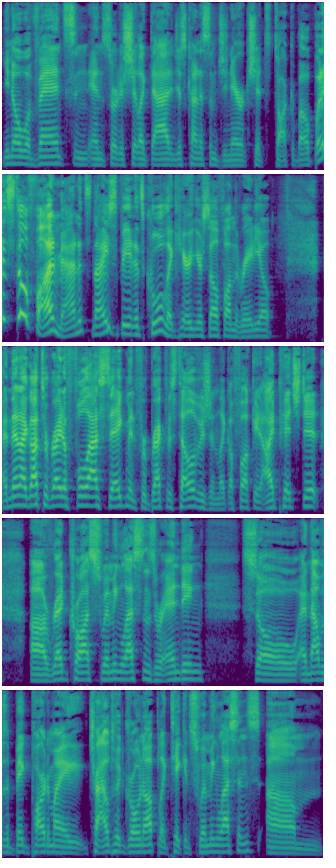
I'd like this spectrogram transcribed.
you know, events and, and sort of shit like that, and just kind of some generic shit to talk about. But it's still fun, man. It's nice being, it's cool, like hearing yourself on the radio. And then I got to write a full ass segment for breakfast television, like a fucking. I pitched it. Uh, Red Cross swimming lessons were ending, so and that was a big part of my childhood growing up, like taking swimming lessons. Um,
